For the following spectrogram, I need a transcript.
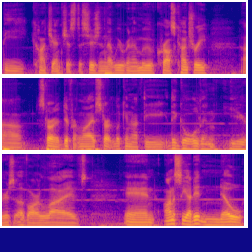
the conscientious decision that we were going to move cross country, uh, start a different life, start looking at the the golden years of our lives. And honestly, I didn't know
